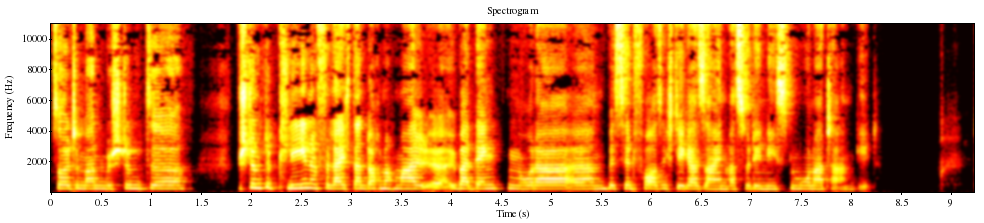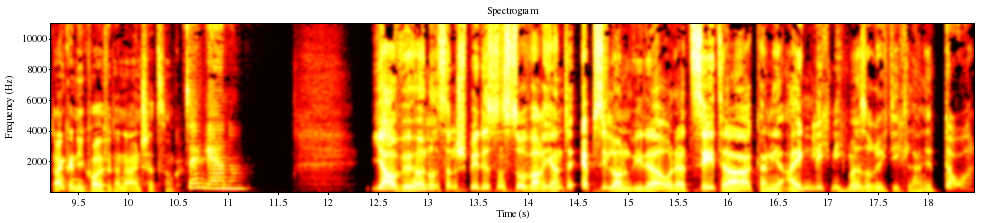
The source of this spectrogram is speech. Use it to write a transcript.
sollte man bestimmte, bestimmte Pläne vielleicht dann doch nochmal äh, überdenken oder äh, ein bisschen vorsichtiger sein, was so die nächsten Monate angeht. Danke, Nicole, für deine Einschätzung. Sehr gerne. Ja, wir hören uns dann spätestens zur Variante Epsilon wieder oder Zeta. Kann hier eigentlich nicht mehr so richtig lange dauern.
